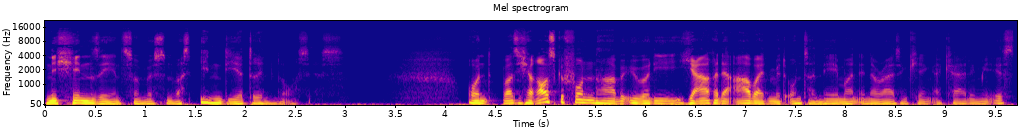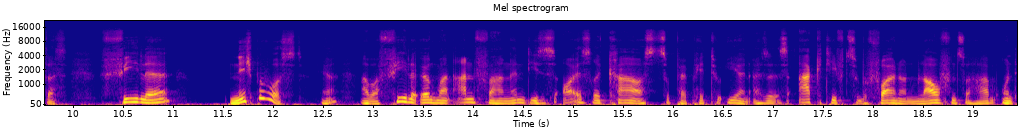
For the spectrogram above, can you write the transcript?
nicht hinsehen zu müssen, was in dir drin los ist. Und was ich herausgefunden habe über die Jahre der Arbeit mit Unternehmern in der Rising King Academy ist, dass viele nicht bewusst, ja, aber viele irgendwann anfangen, dieses äußere Chaos zu perpetuieren, also es aktiv zu befeuern und im Laufen zu haben und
